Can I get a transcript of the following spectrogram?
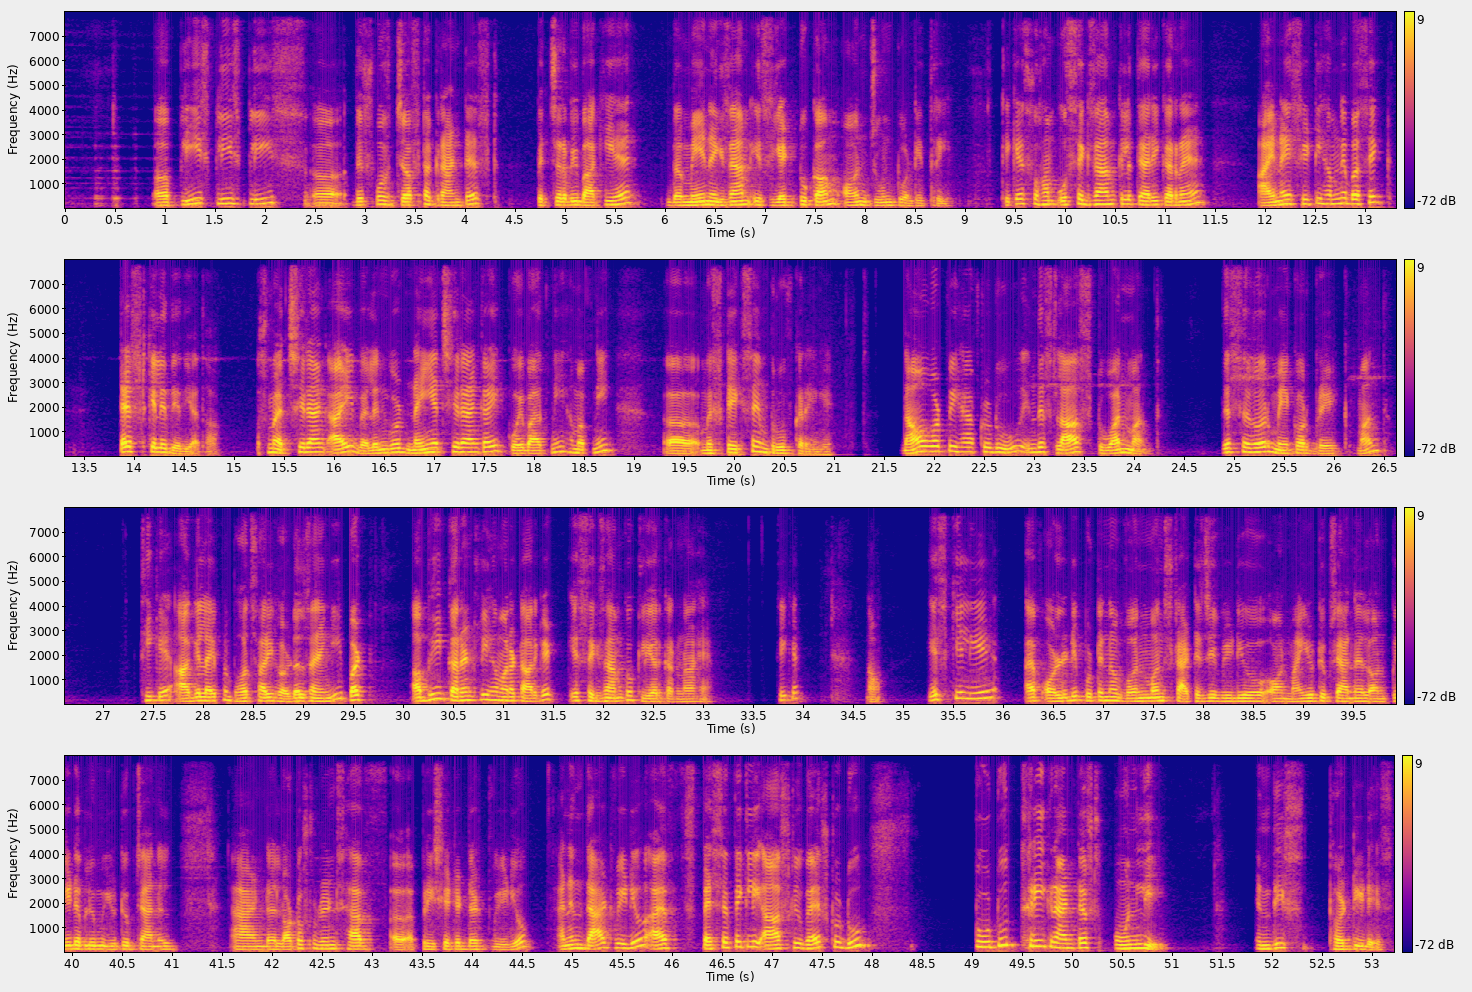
uh, please please please uh, this was just a grand test. Picture अभी बाकी है। The main exam is yet to come on June 23 ठीक है? सो हम उस exam के लिए तैयारी कर रहे हैं। I N I C T हमने बस एक टेस्ट के लिए दे दिया था। उसमें अच्छी रैंक आई वेल एंड गुड नहीं अच्छी रैंक आई कोई बात नहीं। हम अपनी मिस्टेक uh, से इम्प्रूव करेंगे। Now what we have to do in this last one month this is our make or break month ठीक है? आगे लाइफ में बहुत सारी हर्डल्स आएँगी बट अभी करंटली हमारा टारगेट इस एग्ज़ाम को क्लियर करना है। ठीक है? इसके लिए I have already put in a one month strategy video on my YouTube channel on P W YouTube channel and a lot of students have uh, appreciated that video and in that video i've specifically asked you guys to do two to three grand tests only in these 30 days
